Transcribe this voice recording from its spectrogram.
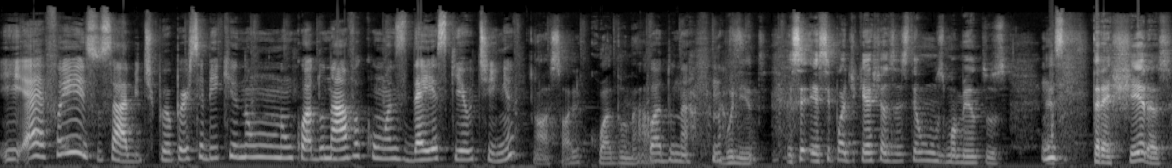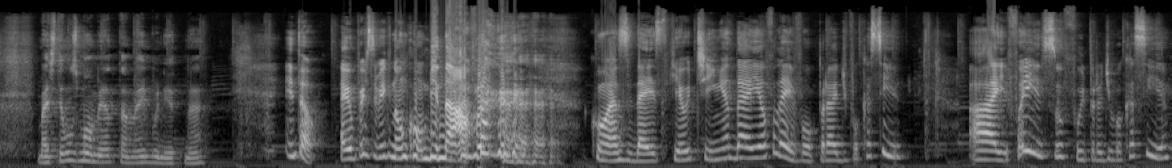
E é, foi isso, sabe? Tipo, eu percebi que não, não coadunava com as ideias que eu tinha. Nossa, olha, coadunado. Coadunava. não. Bonito. Esse, esse podcast às vezes tem uns momentos é, trecheiras, mas tem uns momentos também bonitos, né? Então, aí eu percebi que não combinava com as ideias que eu tinha, daí eu falei, vou pra advocacia. Aí foi isso, fui pra advocacia.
